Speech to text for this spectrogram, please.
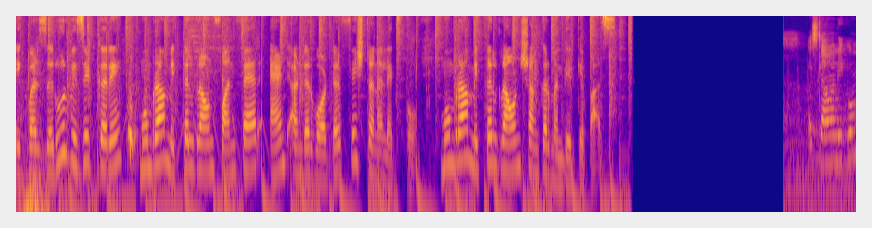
एक बार ज़रूर विज़िट करें Mumbra Mittal ground fun fair and under water fish tunnel expo Mumbra Mittal ground Shankar Mandir के पास। अस्सलाम वालेकुम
